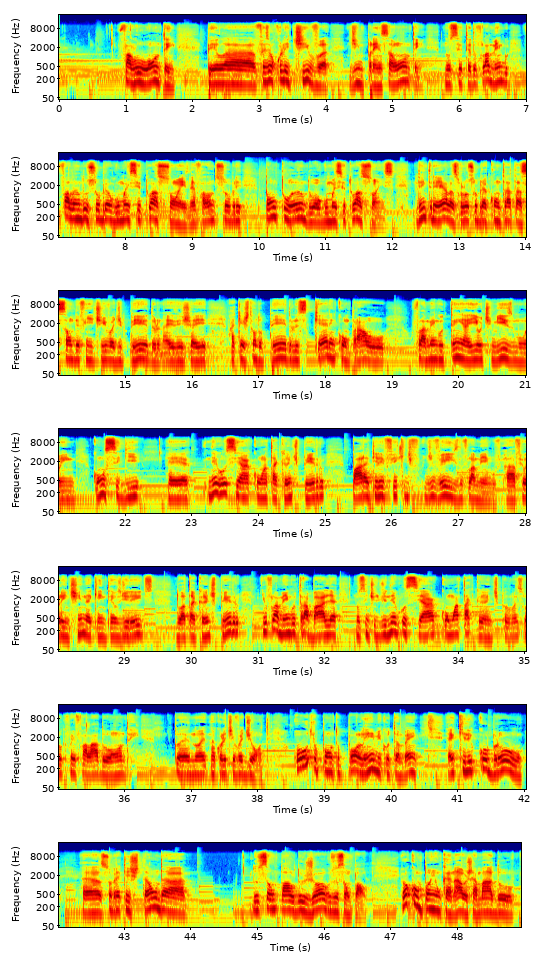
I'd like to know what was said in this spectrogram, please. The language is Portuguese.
falou ontem pela fez uma coletiva de imprensa ontem no CT do Flamengo falando sobre algumas situações, né? Falando sobre pontuando algumas situações. Dentre elas falou sobre a contratação definitiva de Pedro, né? Existe aí a questão do Pedro, eles querem comprar o, o Flamengo tem aí otimismo em conseguir é, negociar com o atacante Pedro para que ele fique de, de vez no Flamengo. A Fiorentina é quem tem os direitos do atacante Pedro e o Flamengo trabalha no sentido de negociar com o atacante, pelo menos foi o que foi falado ontem, é, na coletiva de ontem. Outro ponto polêmico também é que ele cobrou uh, sobre a questão da, do São Paulo, dos jogos do São Paulo. Eu acompanho um canal chamado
